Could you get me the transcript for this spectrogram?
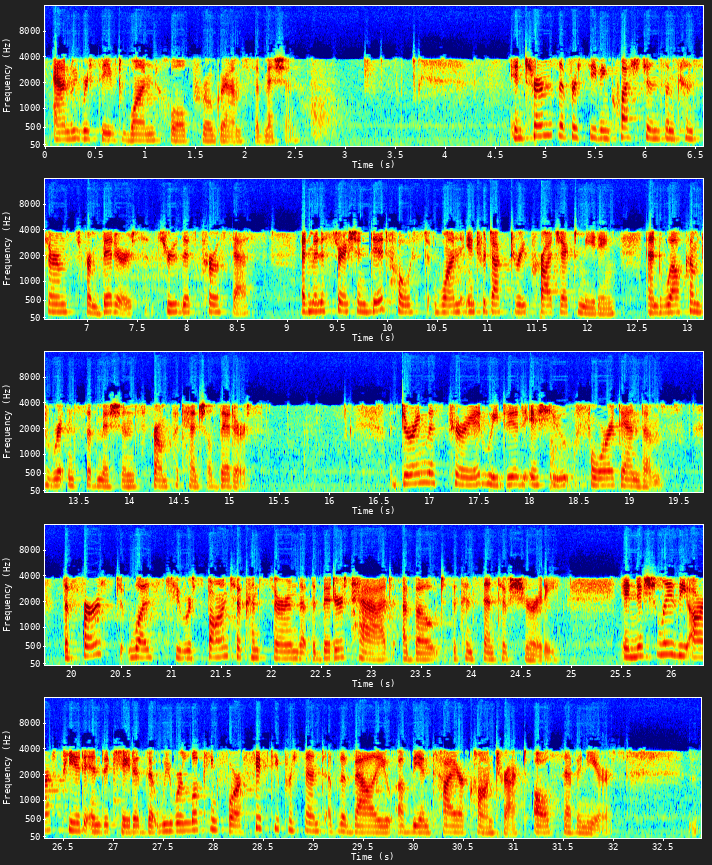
And we received one whole program submission. In terms of receiving questions and concerns from bidders through this process, administration did host one introductory project meeting and welcomed written submissions from potential bidders. During this period, we did issue four addendums. The first was to respond to a concern that the bidders had about the consent of surety. Initially, the RFP had indicated that we were looking for 50% of the value of the entire contract, all seven years.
